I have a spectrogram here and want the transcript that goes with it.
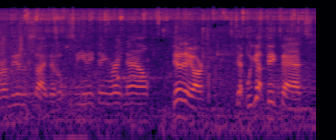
We're on the other side. I don't see anything right now. There they are. Yep, we got big bads.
